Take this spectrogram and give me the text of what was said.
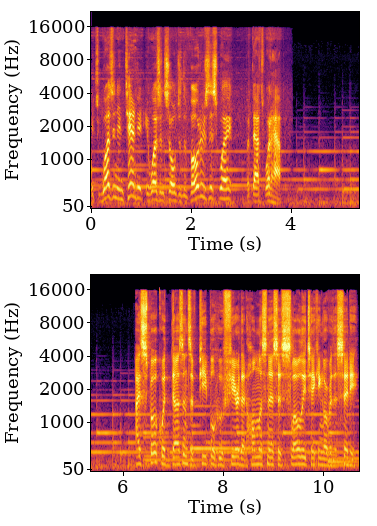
It wasn't intended, it wasn't sold to the voters this way, but that's what happened. I spoke with dozens of people who fear that homelessness is slowly taking over the city.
